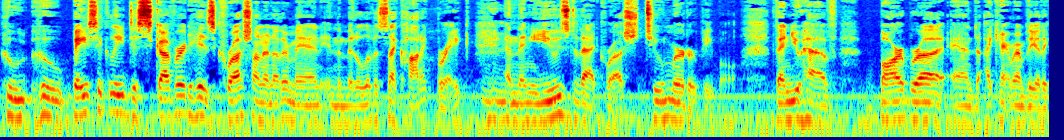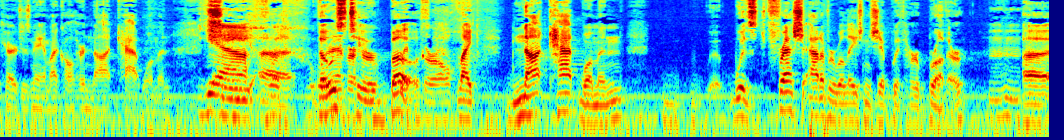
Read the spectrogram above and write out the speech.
who who basically discovered his crush on another man in the middle of a psychotic break, Mm-hmm. and then used that crush to murder people. Then you have. Barbara and I can't remember the other character's name. I call her not Catwoman. Yeah, she, uh, those two both girl. like not Catwoman was fresh out of a relationship with her brother, Mm-hmm. uh,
